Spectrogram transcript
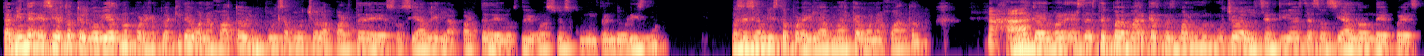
También es cierto que el gobierno, por ejemplo, aquí de Guanajuato impulsa mucho la parte de social y la parte de los negocios como emprendedurismo. No sé si han visto por ahí la marca Guanajuato. Ajá. Este, este, tipo de marcas pues van mucho el sentido este social donde pues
